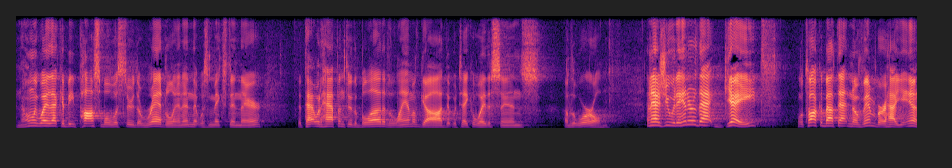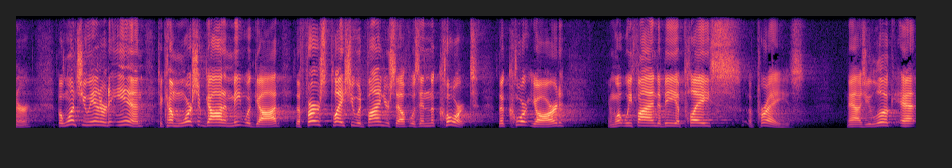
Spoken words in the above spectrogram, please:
And the only way that could be possible was through the red linen that was mixed in there that that would happen through the blood of the Lamb of God that would take away the sins of the world. And as you would enter that gate, we'll talk about that in November, how you enter. But once you entered in to come worship God and meet with God, the first place you would find yourself was in the court, the courtyard, and what we find to be a place of praise. Now, as you look at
